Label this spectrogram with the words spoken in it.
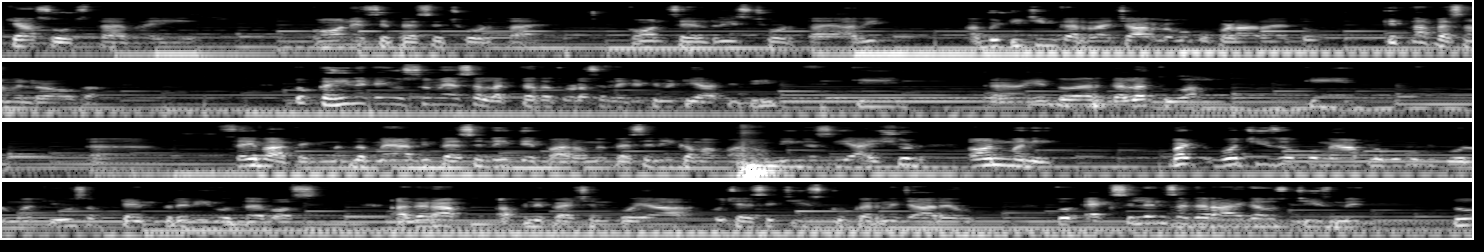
क्या सोचता है भाई ये? कौन ऐसे पैसे छोड़ता है? कौन सैलरीज छोड़ता है? अभी अभी टीचिंग कर रहा है चार लोगों को पढ़ा रहा है तो कितना पैसा मिल रहा होगा? तो कहीं ना कहीं उस समय ऐसा लगता था थोड़ा सा नेगेटिविटी आती थी कि ये तो यार गलत हुआ कि आ, सही बात है कि मतलब मैं अभी पैसे नहीं दे पा रहा हूँ मैं पैसे नहीं कमा पा रहा हूँ being see I should earn money but वो चीज़ों को मैं आप लोगों को भी बोलूँगा कि वो सब टेम्पररी होता है बॉस अगर आप अपने पैशन को या कुछ ऐसी चीज़ को करने जा रहे हो तो एक्सीलेंस अगर आएगा उस चीज़ में तो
